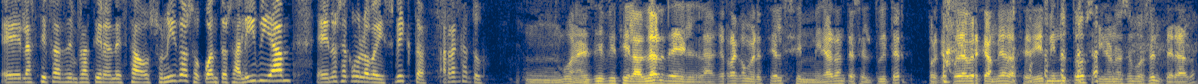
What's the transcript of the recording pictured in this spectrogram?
eh, las cifras de inflación en Estados Unidos? ¿O cuánto os alivia? Eh, no sé cómo lo veis. Víctor, arranca tú. Mm, bueno, es difícil hablar de la guerra comercial sin mirar antes el Twitter, porque puede haber cambiado hace 10 minutos y no nos hemos enterado.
